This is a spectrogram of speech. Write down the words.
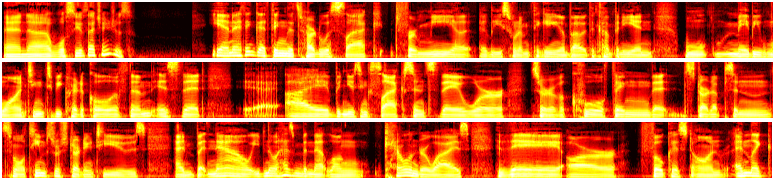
And uh, we'll see if that changes. Yeah, and I think a thing that's hard with Slack, for me uh, at least, when I'm thinking about the company and w- maybe wanting to be critical of them, is that I've been using Slack since they were sort of a cool thing that startups and small teams were starting to use. And but now, even though it hasn't been that long calendar wise, they are focused on and like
